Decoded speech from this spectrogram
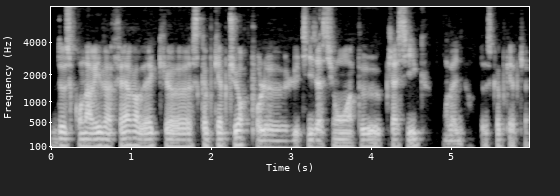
de ce qu'on arrive à faire avec euh, Scope Capture pour l'utilisation un peu classique, on va dire, de Scope Capture.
